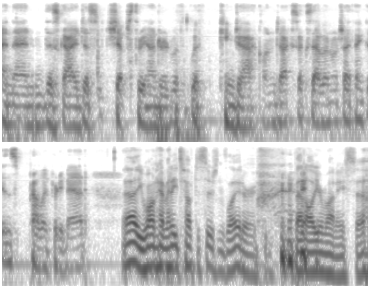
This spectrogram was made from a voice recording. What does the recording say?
and then this guy just ships 300 with with King Jack on Jack six seven, which I think is probably pretty bad. Uh, you won't have any tough decisions later if you bet all your money. So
